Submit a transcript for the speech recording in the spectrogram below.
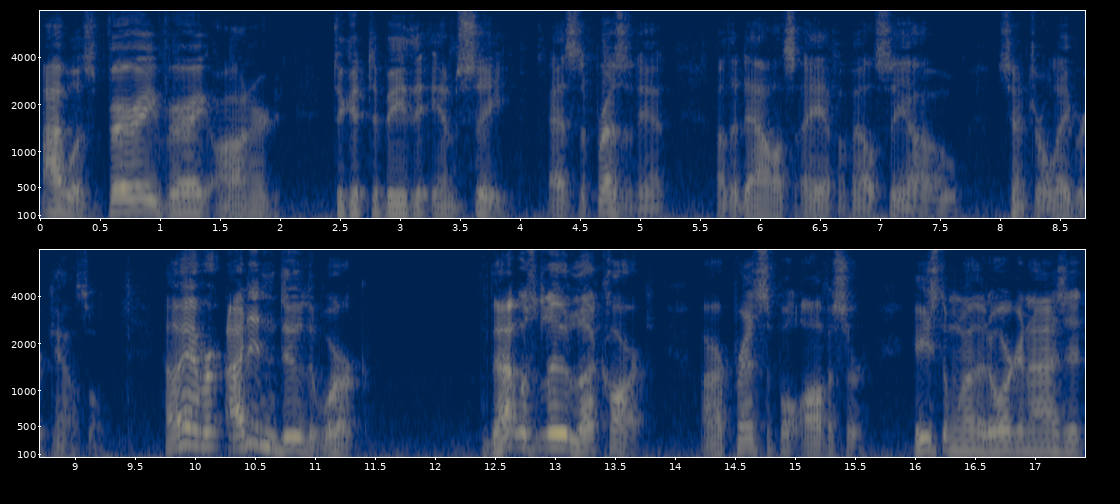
I was very, very honored to get to be the MC as the president of the Dallas AFL CIO Central Labor Council. However, I didn't do the work. That was Lou Luckhart, our principal officer. He's the one that organized it,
